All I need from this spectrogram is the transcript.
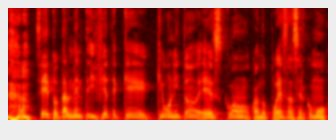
sí, totalmente. Y fíjate qué, qué bonito es cuando, cuando puedes hacer como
